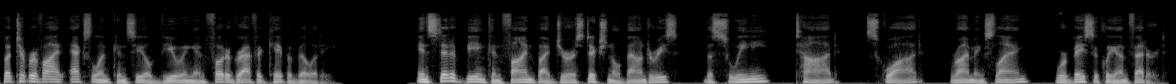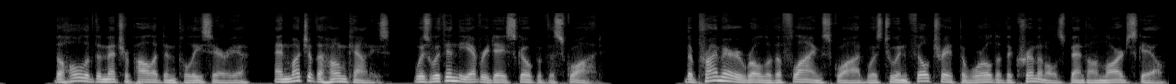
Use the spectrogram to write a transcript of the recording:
but to provide excellent concealed viewing and photographic capability. Instead of being confined by jurisdictional boundaries, the Sweeney, Todd, Squad, rhyming slang, were basically unfettered. The whole of the metropolitan police area, and much of the home counties, was within the everyday scope of the squad. The primary role of the flying squad was to infiltrate the world of the criminals bent on large scale,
